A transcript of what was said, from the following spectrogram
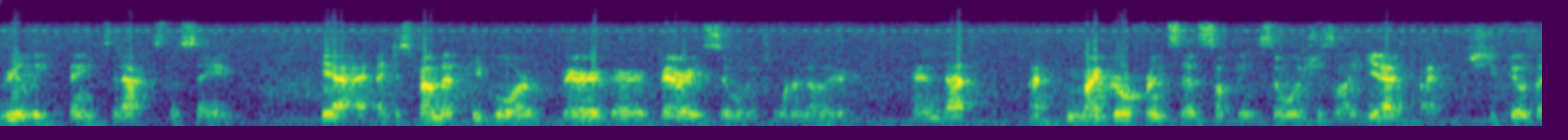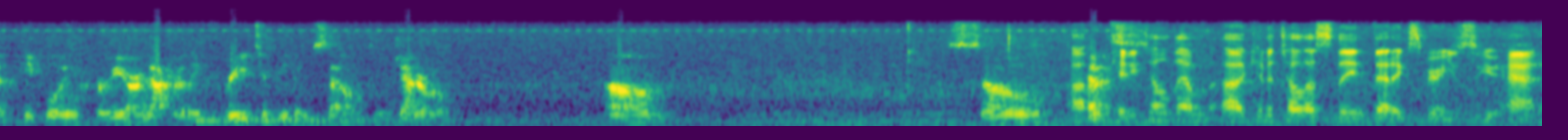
really thinks and acts the same. Yeah, I, I just found that people are very, very, very similar to one another, and that I, my girlfriend says something similar. She's like, yeah, I, she feels that people in Korea are not really free to be themselves in general. Um, so, uh, can you tell them? Uh, can you tell us the, that experience you had?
